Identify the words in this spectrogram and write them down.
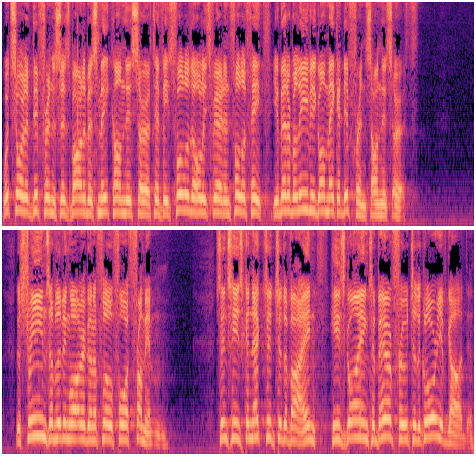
What sort of difference does Barnabas make on this earth? If he's full of the Holy Spirit and full of faith, you better believe he's going to make a difference on this earth. The streams of living water are going to flow forth from him. Since he's connected to the vine, he's going to bear fruit to the glory of God.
